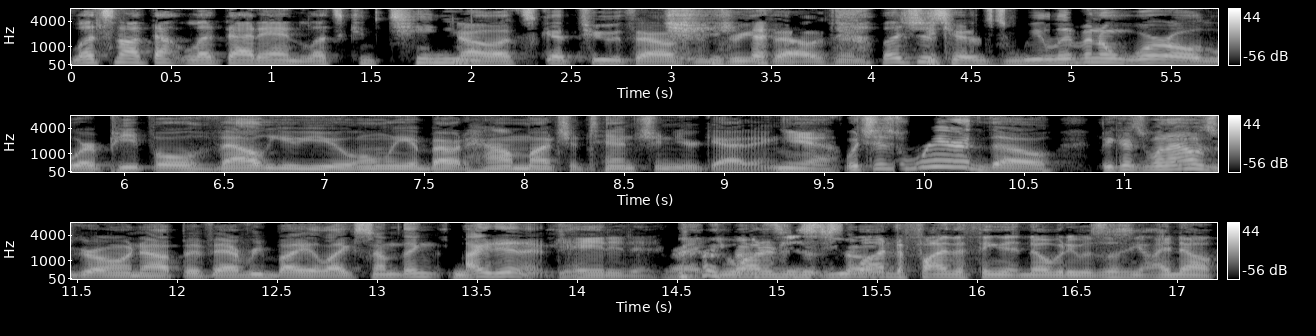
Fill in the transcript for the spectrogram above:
let's not that let that end. Let's continue. No, let's get 2,000, 3,000. Let's just- because we live in a world where people value you only about how much attention you're getting. Yeah. Which is weird though, because when I was growing up, if everybody liked something, I didn't. You hated it, right? You wanted to you wanted to find the thing that nobody was listening. I know,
